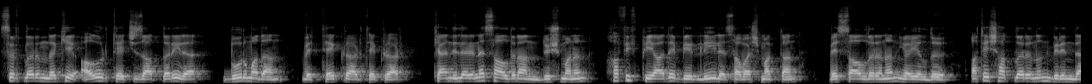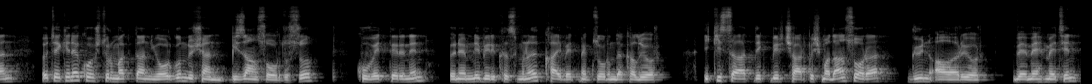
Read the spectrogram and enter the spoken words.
Sırtlarındaki ağır teçhizatlarıyla durmadan ve tekrar tekrar kendilerine saldıran düşmanın hafif piyade birliğiyle savaşmaktan ve saldırının yayıldığı ateş hatlarının birinden ötekine koşturmaktan yorgun düşen Bizans ordusu kuvvetlerinin önemli bir kısmını kaybetmek zorunda kalıyor. İki saatlik bir çarpışmadan sonra gün ağarıyor ve Mehmet'in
